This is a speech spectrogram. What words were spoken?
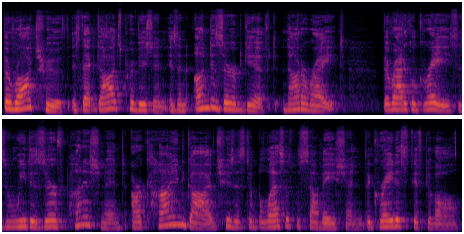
The raw truth is that God's provision is an undeserved gift, not a right. The radical grace is when we deserve punishment, our kind God chooses to bless us with salvation, the greatest gift of all.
